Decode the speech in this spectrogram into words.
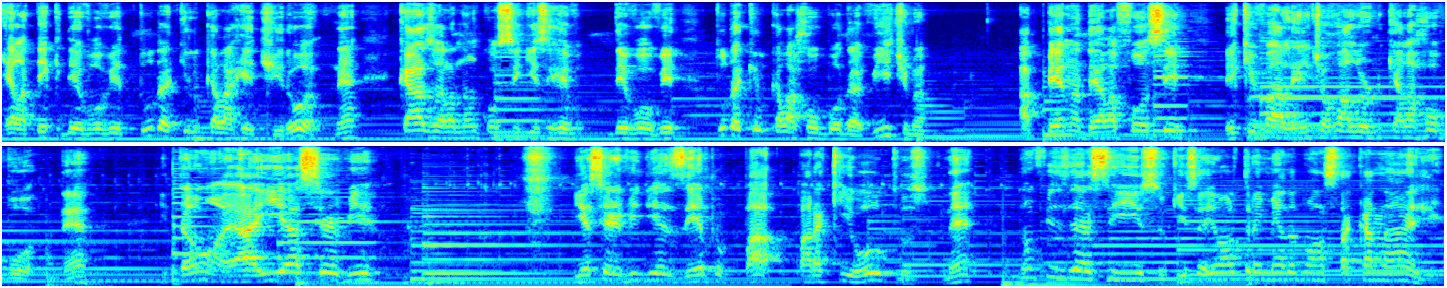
ela ter que devolver tudo aquilo que ela retirou, né? Caso ela não conseguisse devolver tudo aquilo que ela roubou da vítima, a pena dela fosse equivalente ao valor do que ela roubou, né? Então aí ia servir ia servir de exemplo pa, para que outros, né, não fizessem isso, que isso aí é uma tremenda uma sacanagem.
